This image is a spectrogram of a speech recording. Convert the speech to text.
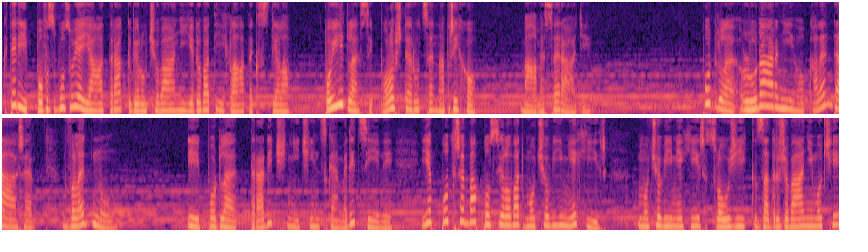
který povzbuzuje játra k vylučování jedovatých látek z těla. Po jídle si položte ruce na břicho. Máme se rádi. Podle lunárního kalendáře v lednu i podle tradiční čínské medicíny je potřeba posilovat močový měchýř. Močový měchýř slouží k zadržování moči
